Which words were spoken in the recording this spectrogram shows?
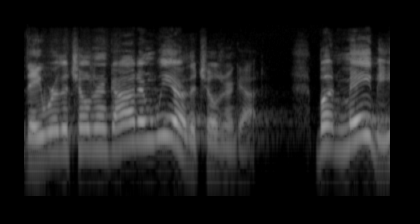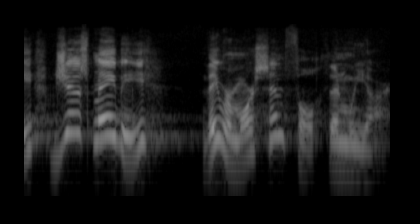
They were the children of God, and we are the children of God. But maybe, just maybe, they were more sinful than we are.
